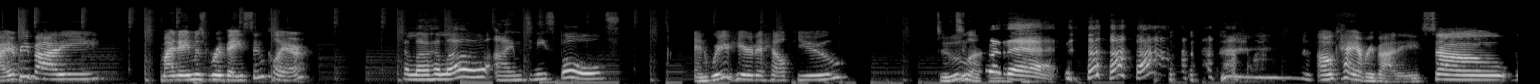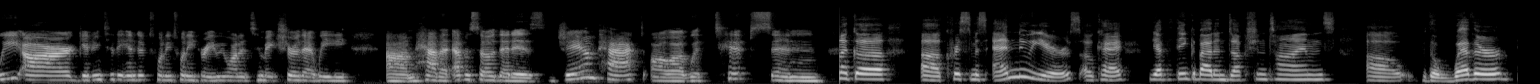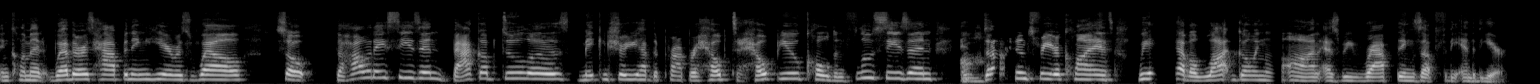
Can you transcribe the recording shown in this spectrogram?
Hi, everybody. My name is Ravae Sinclair. Hello, hello. I'm Denise Bolds. And we're here to help you doula. doula that. okay, everybody. So we are getting to the end of 2023. We wanted to make sure that we um, have an episode that is jam packed uh, with tips and like a uh, Christmas and New Year's. Okay, you have to think about induction times. Uh, the weather, inclement weather is happening here as well. So the holiday season, backup doulas, making sure you have the proper help to help you, cold and flu season, oh. inductions for your clients. We have a lot going on as we wrap things up for the end of the year.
